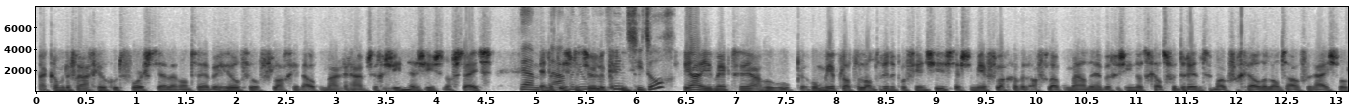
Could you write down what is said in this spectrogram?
ik kan me de vraag heel goed voorstellen, want we hebben heel veel vlaggen in de openbare ruimte gezien en zien ze nog steeds. Ja, met En dat name is natuurlijk- provincie, toch? Ja, je merkt ja, hoe, hoe, hoe meer platteland er in de provincie is, des te meer vlaggen we de afgelopen maanden hebben gezien. Dat geldt voor Drenthe, maar ook voor Gelderland, Overijssel.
